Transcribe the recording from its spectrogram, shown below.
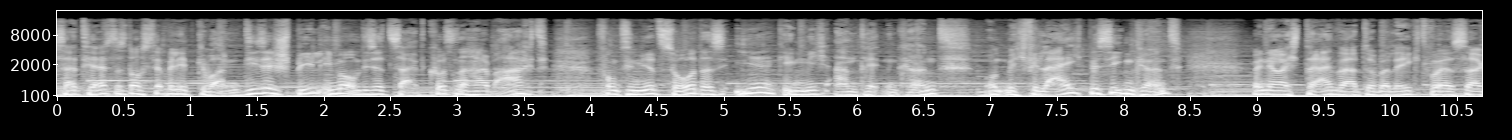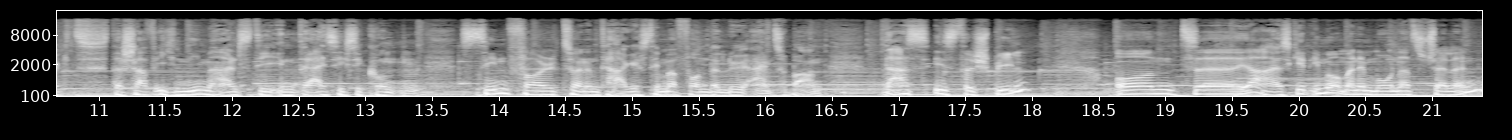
seither ist es doch sehr beliebt geworden. Dieses Spiel immer um diese Zeit, kurz nach halb acht, funktioniert so, dass ihr gegen mich antreten könnt und mich vielleicht besiegen könnt, wenn ihr euch drei Wörter überlegt, wo ihr sagt, das schaffe ich niemals, die in 30 Sekunden sinnvoll zu einem Tagesthema von der Lü einzubauen. Das ist das Spiel. Und äh, ja, es geht immer um eine Monatschallenge.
